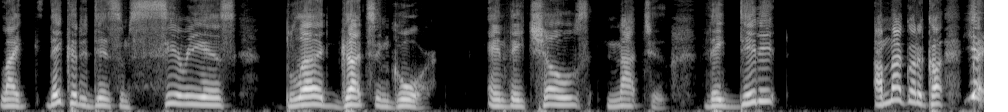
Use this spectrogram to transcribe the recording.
like they could have did some serious blood, guts, and gore, and they chose not to. They did it. I'm not going to call. Yeah,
